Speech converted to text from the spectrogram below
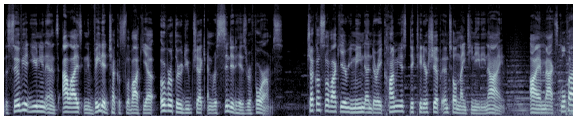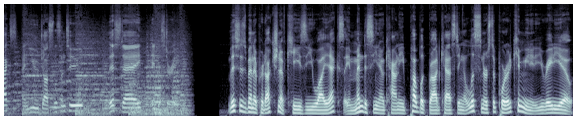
the Soviet Union and its allies invaded Czechoslovakia, overthrew Dubček, and rescinded his reforms. Czechoslovakia remained under a communist dictatorship until 1989. I'm Max Colfax, and you just listened to This Day in History. This has been a production of KZYX, a Mendocino County public broadcasting, listener supported community radio.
